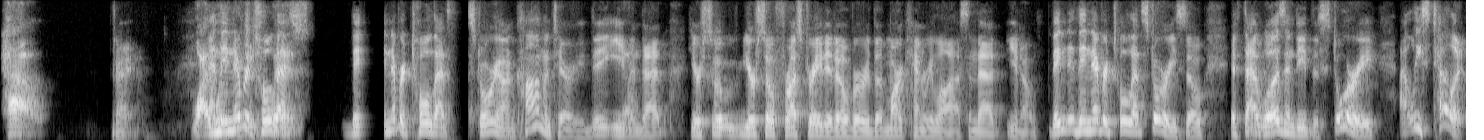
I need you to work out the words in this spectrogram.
How? Right. Why? And they never told win? that. They never told that story on commentary. They even that you're so you're so frustrated over the Mark Henry loss, and that you know they they never told that story. So if that mm. was indeed the story, at least tell it.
